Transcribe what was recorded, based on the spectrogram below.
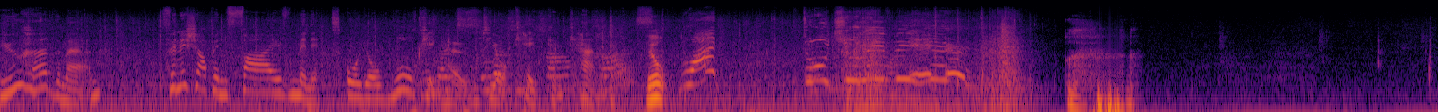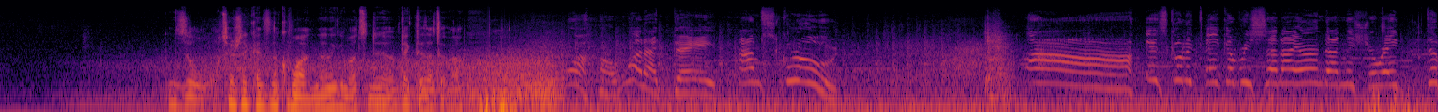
You heard the man. Finish up in five minutes or you're walking home to your cake and candles. What? Don't you leave me here! So, Zwischenzeit kennst du noch, guck mal, dann gehen wir zu der Black Desert rüber. Oh, what a day! I'm screwed! Ah, it's gonna take every cent I earned on this charade to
